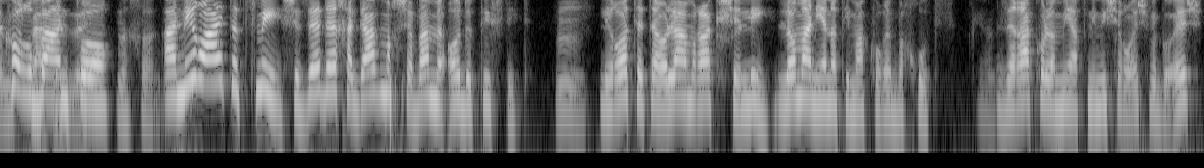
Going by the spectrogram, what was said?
הקורבן. פה. נכון. אני רואה את עצמי, שזה דרך אגב מחשבה מאוד אוטיסטית. Mm, לראות את העולם רק שלי, לא מעניין אותי מה קורה בחוץ. כן. זה רק עולמי הפנימי שרועש וגועש.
